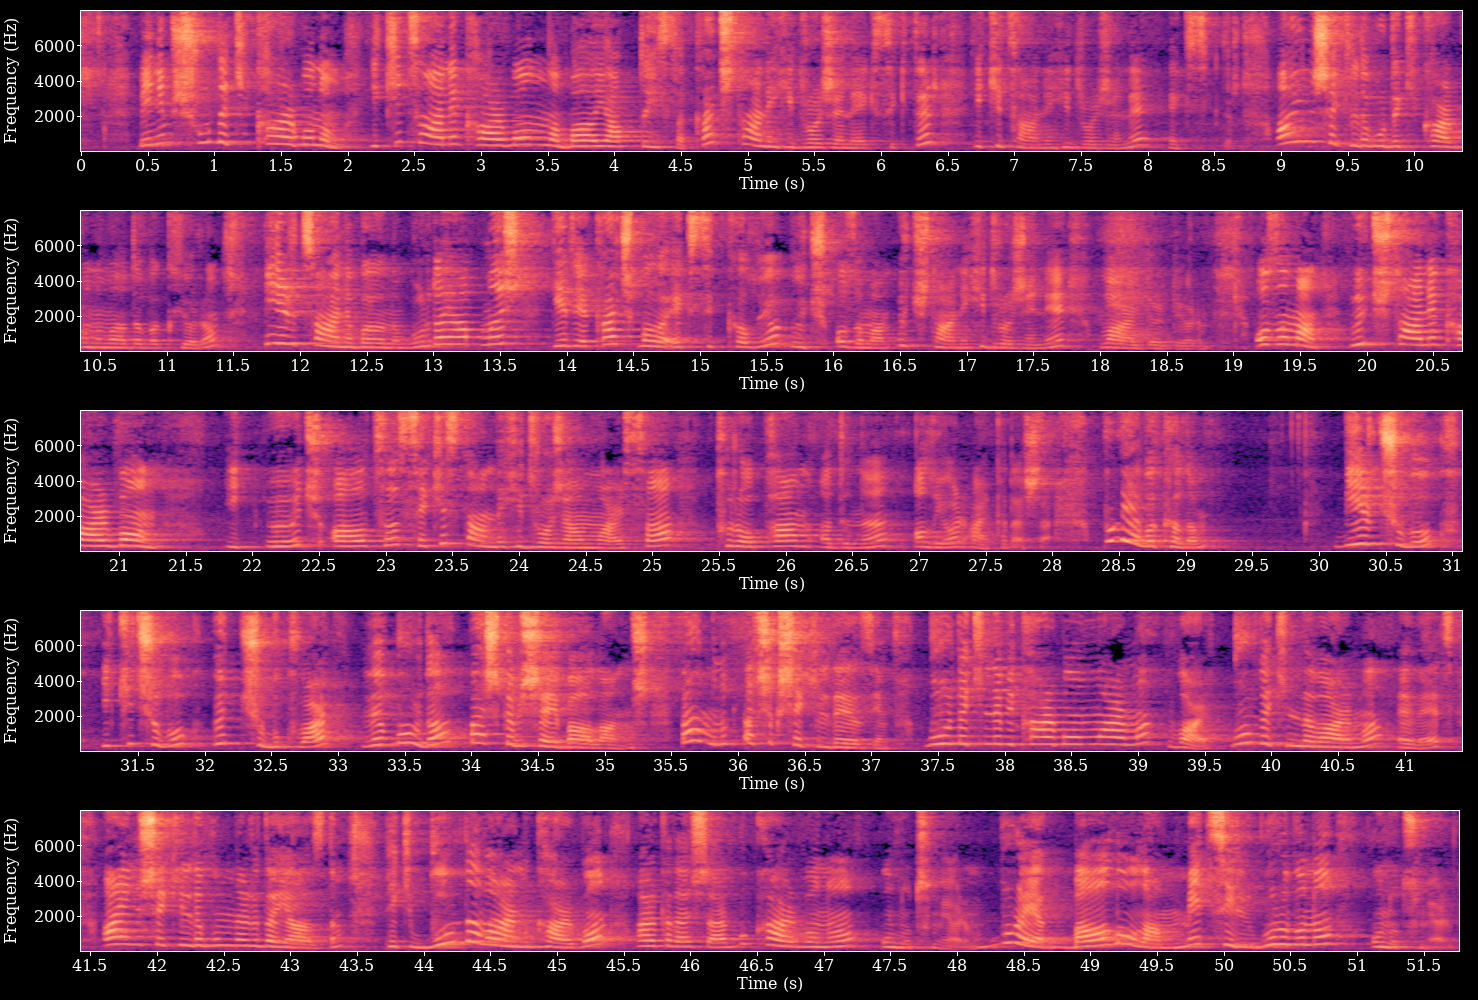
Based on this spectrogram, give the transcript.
Benim şuradaki karbonum iki tane karbonla bağ yaptıysa kaç tane hidrojeni eksiktir? İki tane hidrojeni eksiktir. Aynı şekilde buradaki karbonuma da bakıyorum. Bir tane bağını burada yapmış. Geriye kaç bağı eksik kalıyor? 3. O zaman 3 tane hidrojeni vardır diyorum. O zaman 3 tane karbon 3, 6, 8 tane de hidrojen varsa propan adını alıyor arkadaşlar. Buraya bakalım. Bir çubuk, iki çubuk, üç çubuk var ve burada başka bir şey bağlanmış. Ben bunu açık şekilde yazayım. Buradakinde bir karbon var mı? Var. Buradakinde var mı? Evet. Aynı şekilde bunları da yazdım. Peki burada var mı karbon? Arkadaşlar bu karbonu unutmuyorum. Buraya bağlı olan metil grubunu unutmuyorum.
